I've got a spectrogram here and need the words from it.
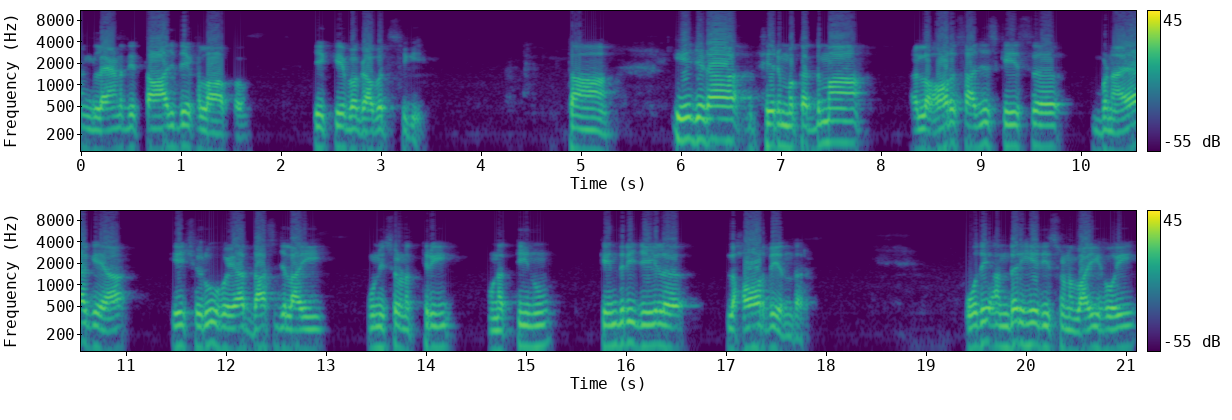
ਇੰਗਲੈਂਡ ਦੇ ਤਾਜ ਦੇ ਖਿਲਾਫ ਇੱਕ ਇਹ ਬਗਾਵਤ ਸੀਗੀ। ਤਾਂ ਇਹ ਜਿਹੜਾ ਫਿਰ ਮੁਕੱਦਮਾ ਲਾਹੌਰ ਸਾਜ਼ਿਸ਼ ਕੇਸ ਬਣਾਇਆ ਗਿਆ, ਇਹ ਸ਼ੁਰੂ ਹੋਇਆ 10 ਜੁਲਾਈ 1929 29 ਨੂੰ ਕੇਂਦਰੀ ਜੇਲ੍ਹ ਲਾਹੌਰ ਦੇ ਅੰਦਰ। ਉਹਦੇ ਅੰਦਰ ਹੀ ਇਹਦੀ ਸੁਣਵਾਈ ਹੋਈ।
